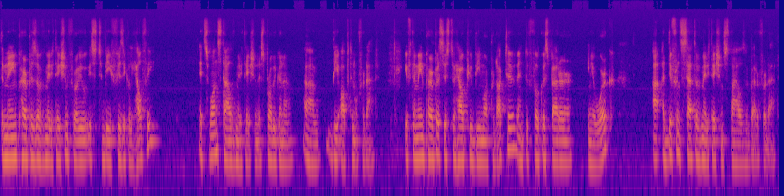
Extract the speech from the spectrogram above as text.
the main purpose of meditation for you is to be physically healthy it's one style of meditation that's probably going to um, be optimal for that. If the main purpose is to help you be more productive and to focus better in your work a, a different set of meditation styles are better for that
